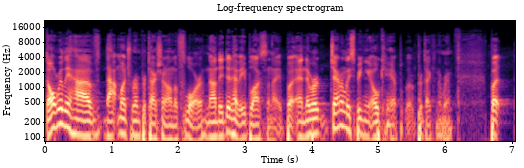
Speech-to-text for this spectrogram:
don't really have that much rim protection on the floor. Now they did have eight blocks tonight, but and they were generally speaking okay at protecting the rim. But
